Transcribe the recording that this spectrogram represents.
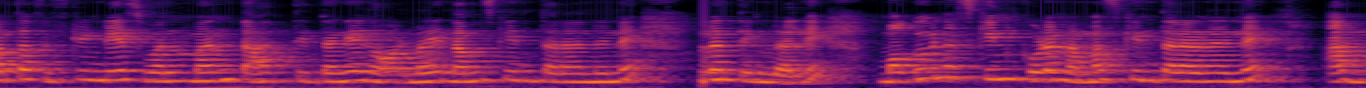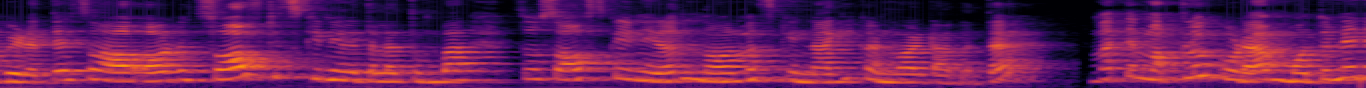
ಬರ್ತಾ ಫಿಫ್ಟೀನ್ ಡೇಸ್ ಒನ್ ಮಂತ್ ಆಗ್ತಿದ್ದಂಗೆ ನಾರ್ಮಲಿ ನಮ್ಮ ಸ್ಕಿನ್ ಥರನೇ ಒಂದೊಂದು ತಿಂಗಳಲ್ಲಿ ಮಗುವಿನ ಸ್ಕಿನ್ ಕೂಡ ನಮ್ಮ ಸ್ಕಿನ್ ಥರನೇ ಆಗಿಬಿಡುತ್ತೆ. ಸೊ ಅವ್ರ ಸಾಫ್ಟ್ ಸ್ಕಿನ್ ಇರುತ್ತಲ್ಲ ತುಂಬ ಸೊ ಸಾಫ್ಟ್ ಸ್ಕಿನ್ ಇರೋದು ನಾರ್ಮಲ್ ಸ್ಕಿನ್ ಆಗಿ ಕನ್ವರ್ಟ್ ಆಗುತ್ತೆ. ಮತ್ತು ಮಕ್ಕಳು ಕೂಡ ಮೊದಲನೇ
